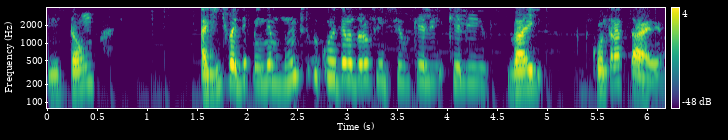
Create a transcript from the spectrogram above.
Então, a gente vai depender muito do coordenador ofensivo que ele, que ele vai contratar, né?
